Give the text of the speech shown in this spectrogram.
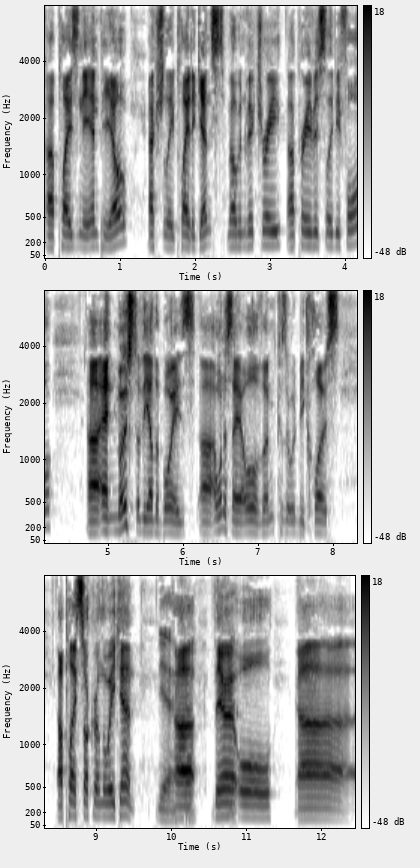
uh, plays in the NPL, actually played against Melbourne Victory uh, previously before. Uh, and most of the other boys, uh, I want to say all of them because it would be close, uh, play soccer on the weekend. Yeah, Uh, okay. they're Yeah. all, uh,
